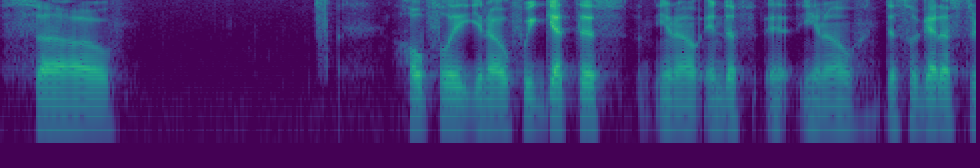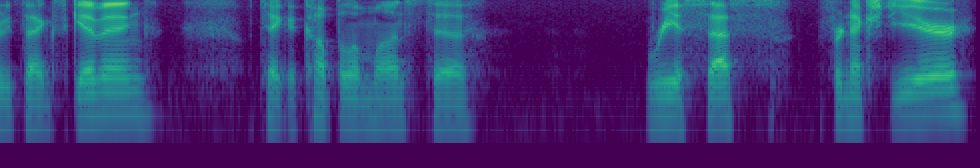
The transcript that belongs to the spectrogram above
So hopefully, you know, if we get this, you know, into, you know, this will get us through Thanksgiving, take a couple of months to reassess for next year.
